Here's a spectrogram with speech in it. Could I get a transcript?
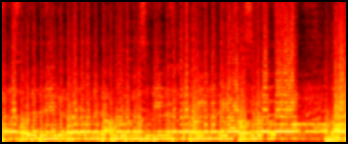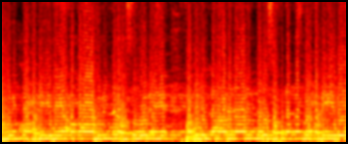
തങ്ങളുടെ സവിധത്തിലേക്ക് കടന്നു അബൂബക്കർ സിദ്ദീഖ് തങ്ങളെ പറയുന്നുണ്ട് യാ റസൂലല്ലാഹ് അല്ലാഹുവിന്റെ ഹബീബേ അല്ലാഹുവിന്റെ റസൂലേ പതിവില്ലാതെ ഞാൻ ഇന്നൊരു സ്വപ്നം ഹബീബേ.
